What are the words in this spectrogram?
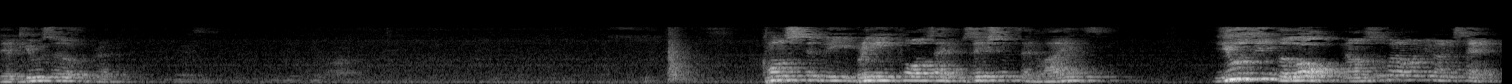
The accuser of the brethren. Constantly bringing false accusations and lies. Using the law. Now, this is what I want you to understand.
